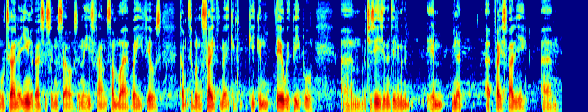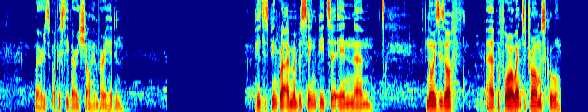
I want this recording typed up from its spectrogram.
alternate universes for themselves, and he's found somewhere where he feels comfortable and safe, and that he can he can deal with people, um, which is easier than dealing with him, you know, at face value, um, where he's obviously very shy and very hidden. Peter's been great. I remember seeing Peter in um, Noises Off uh, before I went to drama school,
